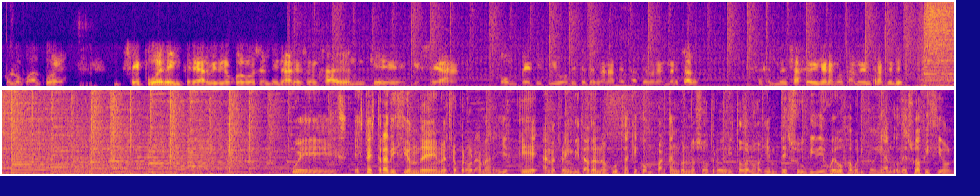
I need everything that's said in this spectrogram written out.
Con lo cual, pues, se pueden crear videojuegos en Linares o en Jaén que, que sean competitivos y que tengan aceptación en el mercado es el mensaje que queremos también transmitir. Pues esta es tradición de nuestro programa y es que a nuestros invitados nos gusta que compartan con nosotros y todos los oyentes su videojuego favorito y algo de su afición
